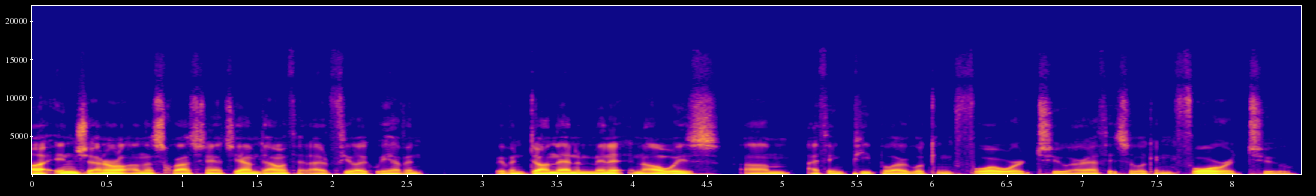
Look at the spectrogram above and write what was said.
Uh, in general, on the squat snatch, yeah, I'm down with it. I feel like we haven't we haven't done that in a minute, and always, um, I think people are looking forward to our athletes are looking forward to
